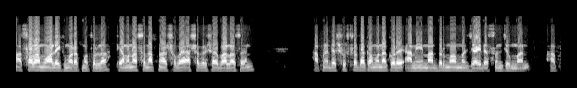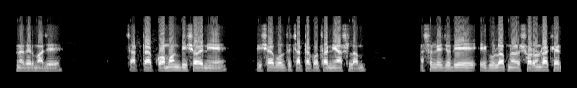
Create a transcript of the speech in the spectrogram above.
আসসালামু আলাইকুম রহমতুল্লাহ। কেমন আছেন আপনারা সবাই? আশা করি সবাই ভালো আছেন। আপনাদের সুস্থতা কামনা করে আমি মাদুর মোহাম্মদ জাহিদ হাসান জুম্মান আপনাদের মাঝে চারটা কমন বিষয় নিয়ে, বিষয় বলতে চারটা কথা নিয়ে আসলাম। আসলে যদি এগুলো আপনারা স্মরণ রাখেন,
